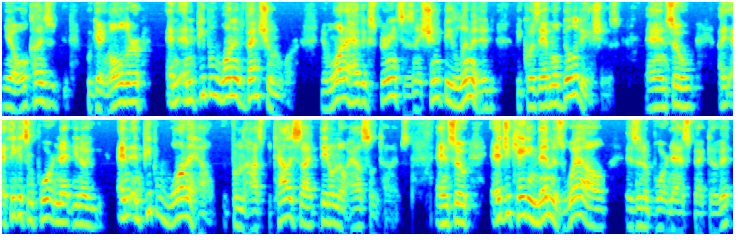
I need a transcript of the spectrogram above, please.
you know all kinds of we're getting older and and people want to adventure more. They want to have experiences and they shouldn't be limited because they have mobility issues. And so I, I, think it's important that you know, and and people want to help. From the hospitality side. They don't know how sometimes, and so educating them as well is an important aspect of it.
